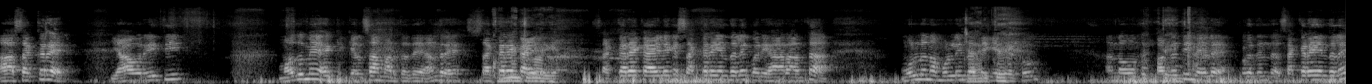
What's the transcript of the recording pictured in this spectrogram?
ಆ ಸಕ್ಕರೆ ಯಾವ ರೀತಿ ಮಧುಮೇಹಕ್ಕೆ ಕೆಲಸ ಮಾಡ್ತದೆ ಅಂದ್ರೆ ಸಕ್ಕರೆ ಕಾಯಿಲೆಗೆ ಸಕ್ಕರೆ ಕಾಯಿಲೆಗೆ ಸಕ್ಕರೆಯಿಂದಲೇ ಪರಿಹಾರ ಅಂತ ಮುಳ್ಳಿನ ಮುಳ್ಳಿಂದ ತೆಗಿಬೇಕು ಅನ್ನೋ ಒಂದು ಪದ್ಧತಿ ಮೇಲೆ ಸಕ್ಕರೆಯಿಂದಲೇ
